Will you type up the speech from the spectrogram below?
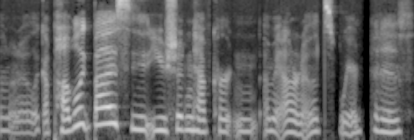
I don't know, like a public bus, you- shouldn't have curtain. I mean, I don't know, That's weird. It is.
